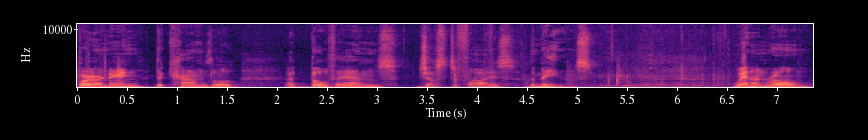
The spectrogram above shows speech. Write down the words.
burning the candle at both ends justifies the means. When in Rome,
